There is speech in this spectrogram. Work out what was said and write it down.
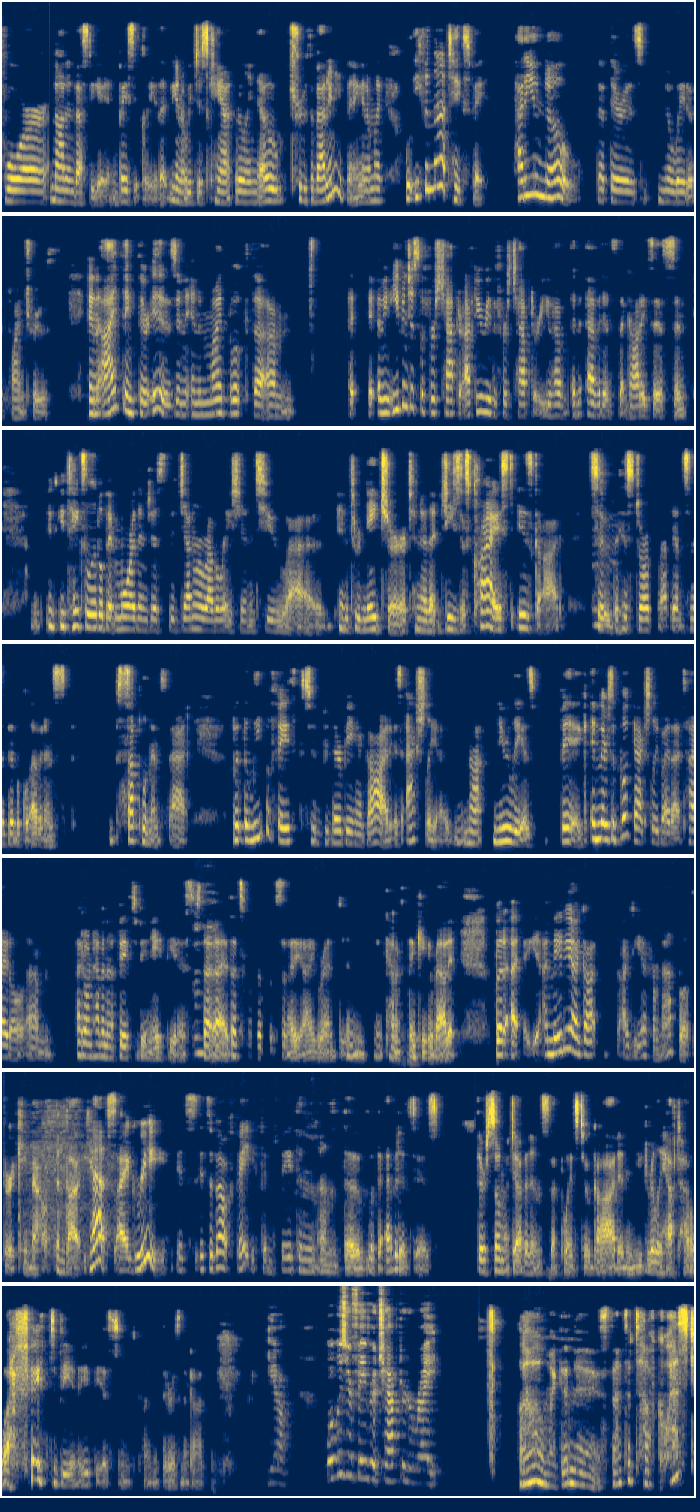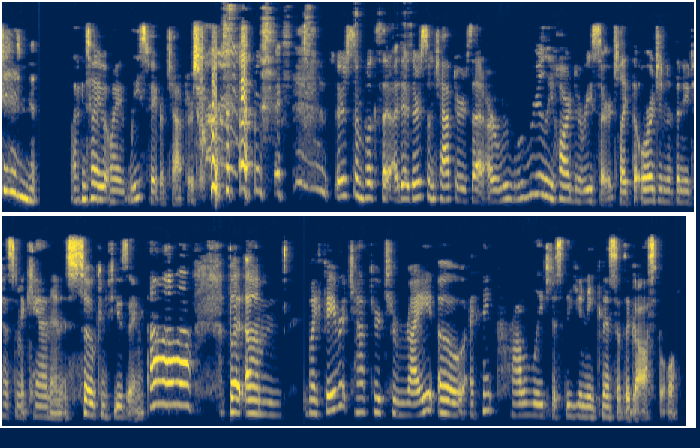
for not investigating. Basically, that you know we just can't really know truth about anything. And I'm like, well, even that takes faith. How do you know that there is no way to find truth. And I think there is. And, and in my book, the, um, I, I mean, even just the first chapter, after you read the first chapter, you have an evidence that God exists. And it, it takes a little bit more than just the general revelation to, uh, and through nature to know that Jesus Christ is God. So mm-hmm. the historical evidence and the biblical evidence supplements that. But the leap of faith to there being a God is actually uh, not nearly as big. And there's a book actually by that title, um, I don't have enough faith to be an atheist. Mm-hmm. That I, that's one of the books that I, I read and, and, kind of thinking about it. But I, maybe I got the idea from that book after it came out and thought, yes, I agree. It's it's about faith and faith in um, the what the evidence is. There's so much evidence that points to a God, and you'd really have to have a lot of faith to be an atheist and claim that there isn't a God. Yeah. What was your favorite chapter to write? Oh my goodness, that's a tough question. I can tell you what my least favorite chapters were. there's some books that there, there's some chapters that are really hard to research, like the origin of the New Testament canon is so confusing. Ah, but um, my favorite chapter to write, oh, I think probably just the uniqueness of the gospel.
